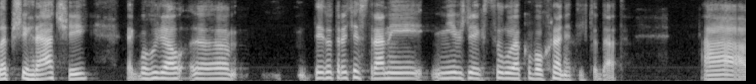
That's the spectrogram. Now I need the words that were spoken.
lepší hráči, tak bohužiaľ e, tieto tretie strany nevždy excelujú ako v ochrane týchto dát. A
